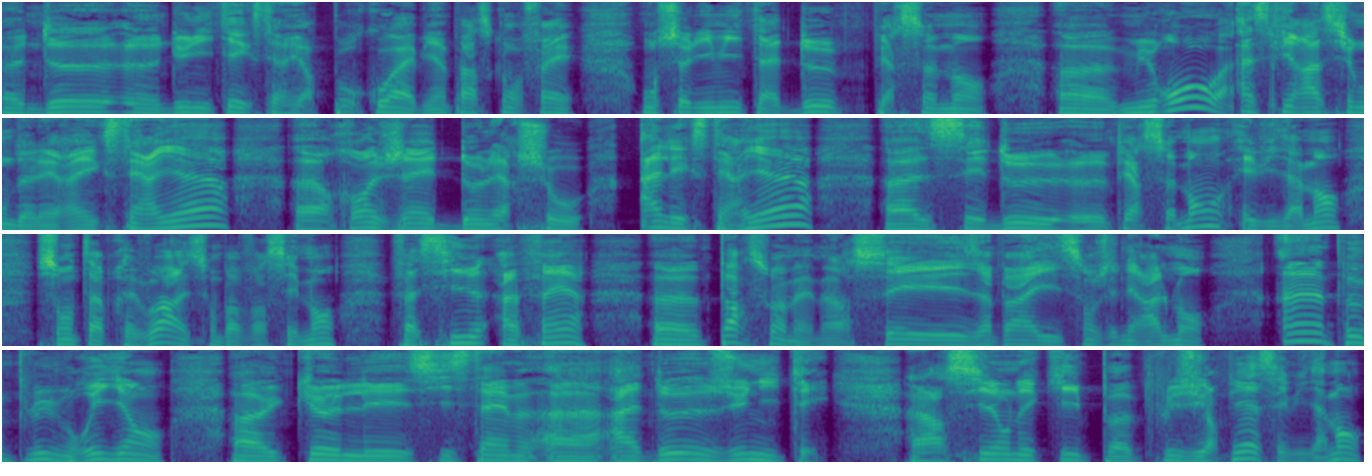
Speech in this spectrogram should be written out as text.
de d'unité extérieure. Pourquoi? Eh bien parce qu'on fait, on se limite à deux percements muraux, aspiration de l'air extérieur, euh, rejet de l'air chaud à l'extérieur. Euh, ces deux euh, percements, évidemment, sont à prévoir et sont pas forcément faciles à faire par soi-même. Alors ces appareils sont généralement un peu plus bruyants que les systèmes à deux unités. Alors si l'on équipe plusieurs pièces, évidemment,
